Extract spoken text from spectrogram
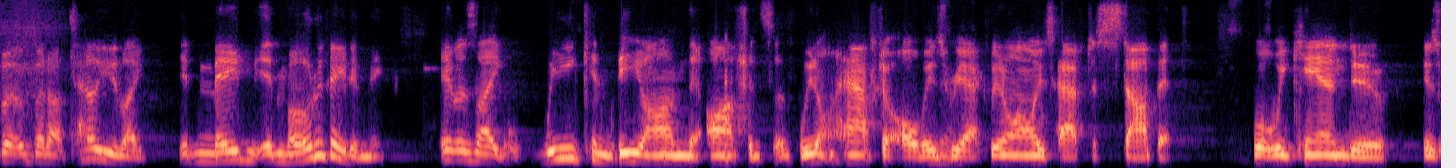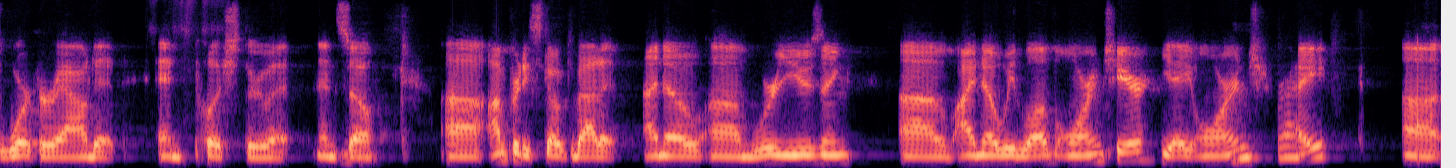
but but I'll tell you, like it made it motivated me. It was like we can be on the offensive. We don't have to always yeah. react. We don't always have to stop it what we can do is work around it and push through it. And so uh, I'm pretty stoked about it. I know um, we're using, uh, I know we love orange here. Yay, orange, right? Uh,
